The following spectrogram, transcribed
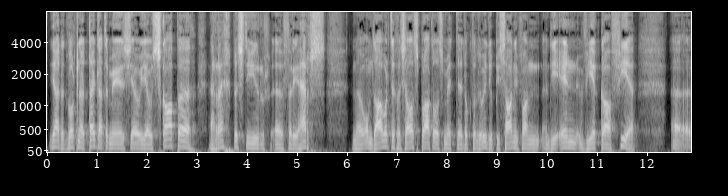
Ja, dit word nou tyd dat 'n mens jou jou skape reg bestuur uh, vir die herfs. Nou om daaroor te gesels, praat ons met uh, Dr. Louis Dupisani van die NWKV. Uh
